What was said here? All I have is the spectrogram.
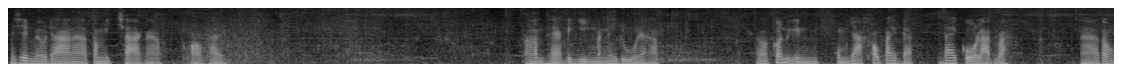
ไม่ใช่เมลดาวนะอะตอมิกชาร์กนะครับ ขออภัย เอาลำแสงไปยิงมันให้ดูนะครับ แต่ว่าก่อนอื่นผมอยากเข้าไปแบบได้โกลัดว่ะ อ่าต้อง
